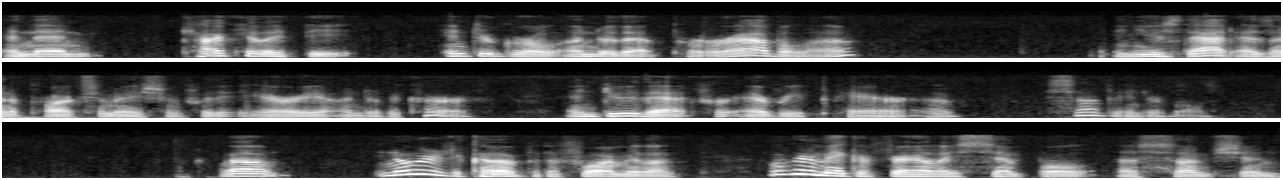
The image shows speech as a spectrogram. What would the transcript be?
and then calculate the integral under that parabola and use that as an approximation for the area under the curve and do that for every pair of subintervals. Well, in order to come up with a formula, we're going to make a fairly simple assumption,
